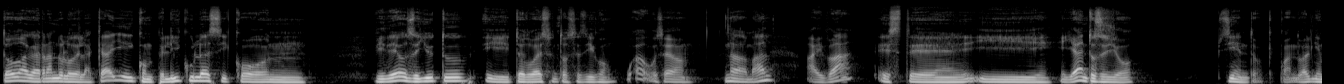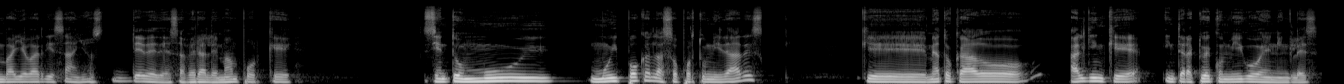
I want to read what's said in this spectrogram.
Todo agarrándolo de la calle y con películas y con videos de YouTube y todo eso. Entonces digo, wow, o sea, Nada mal. ahí va. Este, y, y ya, entonces yo siento que cuando alguien va a llevar 10 años debe de saber alemán porque siento muy, muy pocas las oportunidades que me ha tocado alguien que interactúe conmigo en inglés.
